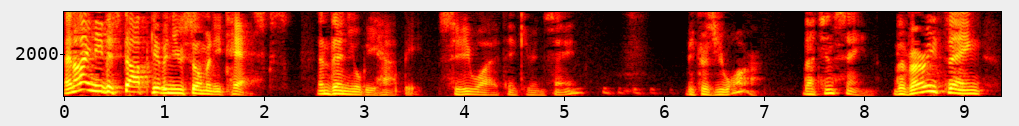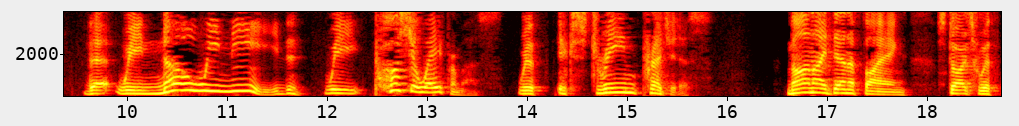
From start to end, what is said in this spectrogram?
and I need to stop giving you so many tasks. And then you'll be happy. See why I think you're insane? Because you are. That's insane. The very thing that we know we need we push away from us with extreme prejudice. Non-identifying starts with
